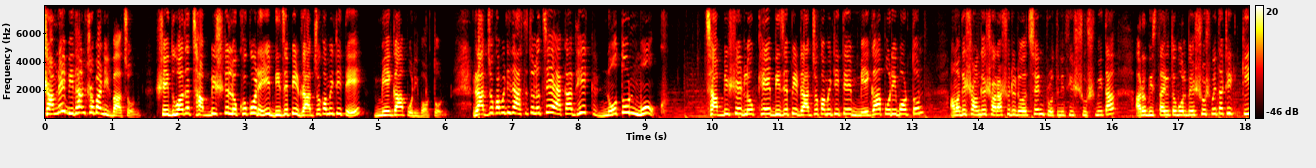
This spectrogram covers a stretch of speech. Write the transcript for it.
সামনে বিধানসভা নির্বাচন। সেই দু ছাব্বিশকে লক্ষ্য করেই বিজেপির রাজ্য কমিটিতে মেগা পরিবর্তন। রাজ্য কমিটিতে আসতে চলেছে একাধিক নতুন মুখ। ছাব্বিশের লক্ষ্যে বিজেপির রাজ্য কমিটিতে মেগা পরিবর্তন। আমাদের সঙ্গে সরাসরি রয়েছেন প্রতিনিধি সুস্মিতা। আরও বিস্তারিত বলবে সুস্মিতা, ঠিক কি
